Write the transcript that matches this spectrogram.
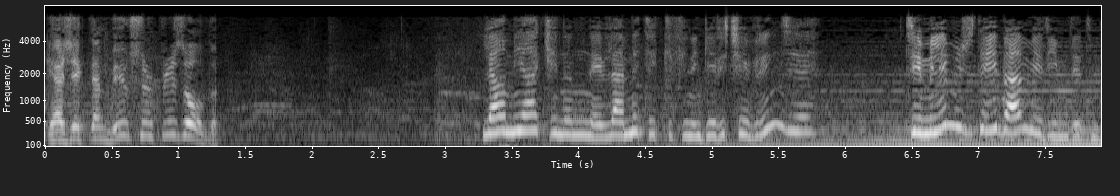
Gerçekten büyük sürpriz oldu. Lamia Kenan'ın evlenme teklifini geri çevirince... Cemile müjdeyi ben vereyim dedim.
